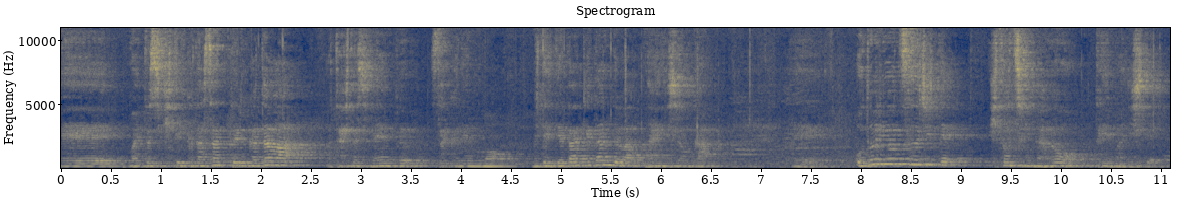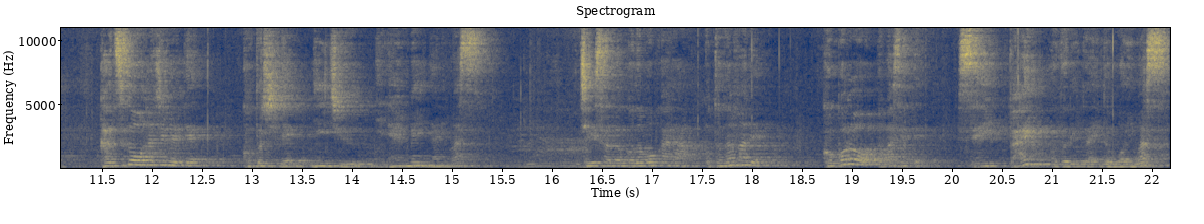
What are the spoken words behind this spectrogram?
えー毎年来てくださっている方は私たちの演舞昨年も見ていただけたんではないでしょうか、えー踊りを通じて一つになろうをテーマにして活動を始めて今年で22年目になります。小さな子供から大人まで心を合わせて精一杯踊りたいと思います。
